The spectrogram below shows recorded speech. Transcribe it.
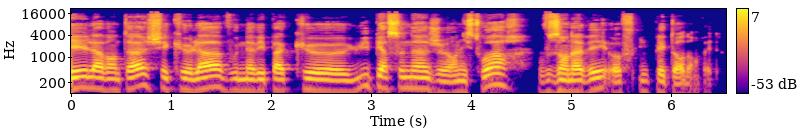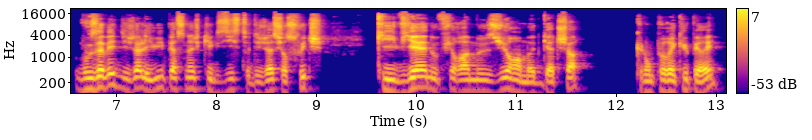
Et l'avantage, c'est que là, vous n'avez pas que 8 personnages en histoire, vous en avez oh, une pléthore en fait. Vous avez déjà les 8 personnages qui existent déjà sur Switch, qui viennent au fur et à mesure en mode gacha, que l'on peut récupérer.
